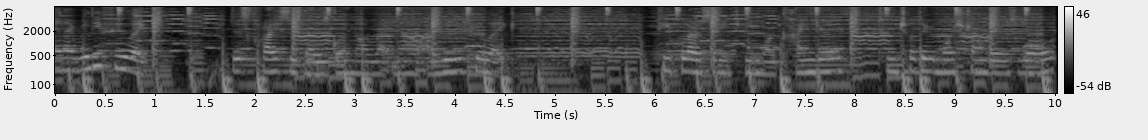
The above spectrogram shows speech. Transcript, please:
And I really feel like this crisis that is going on right now, I really feel like people are starting to be more kinder to each other, more stronger as well.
